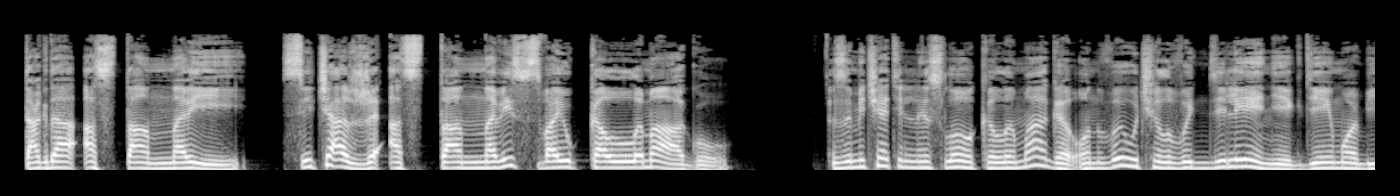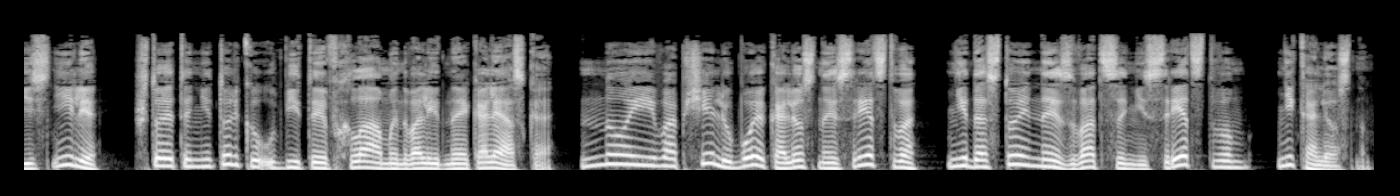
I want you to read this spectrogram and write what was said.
«Тогда останови! Сейчас же останови свою колымагу!» Замечательное слово «колымага» он выучил в отделении, где ему объяснили, что это не только убитая в хлам инвалидная коляска, но и вообще любое колесное средство, недостойное зваться ни средством, ни колесным.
